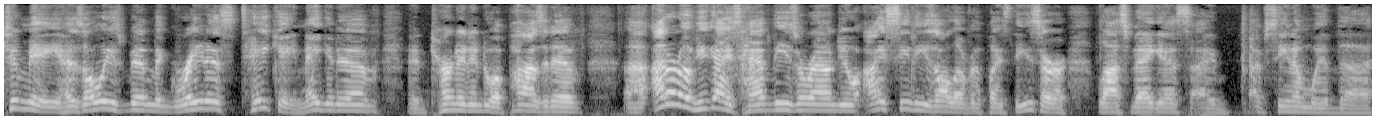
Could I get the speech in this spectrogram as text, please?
to me, has always been the greatest take a negative and turn it into a positive. Uh, I don't know if you guys have these around you. I see these all over the place. These are Las Vegas. I, I've seen them with uh,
